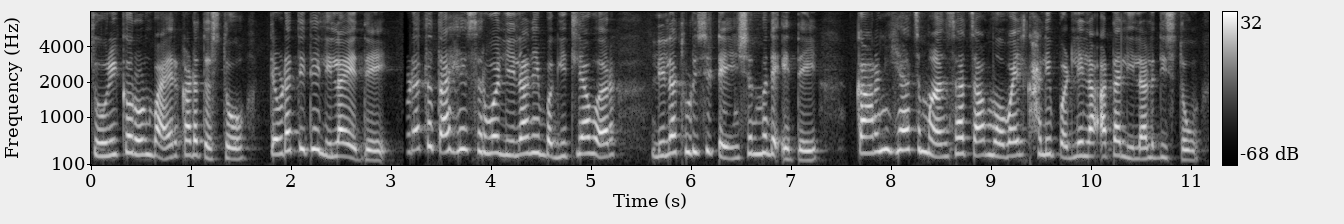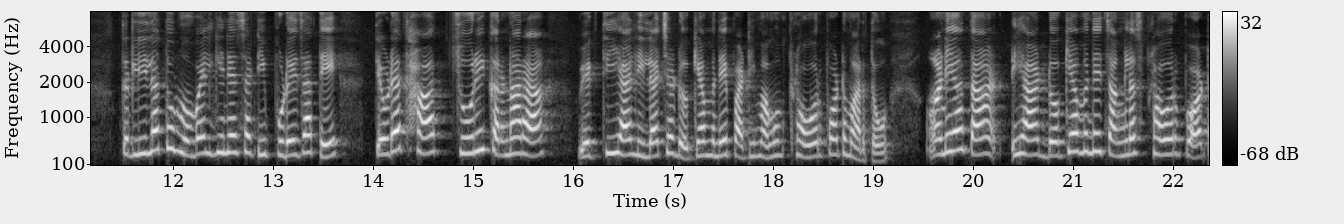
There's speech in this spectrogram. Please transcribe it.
चोरी करून बाहेर काढत असतो. तेवढ्यात तिथे लीला येते. तेवढ्यात आता हे सर्व लीलाने बघितल्यावर लीला थोडीशी टेन्शनमध्ये येते. कारण ह्याच माणसाचा मोबाईल खाली पडलेला आता लीलाला दिसतो. तर लीला तो मोबाईल घेण्यासाठी पुढे जाते. तेवढ्यात हा चोरी करणारा व्यक्ती ह्या लीलाच्या डोक्यामध्ये पाठीमागून फ्लॉवर पॉट मारतो. आणि आता ह्या डोक्यामध्ये चांगलाच फ्लॉवर पॉट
